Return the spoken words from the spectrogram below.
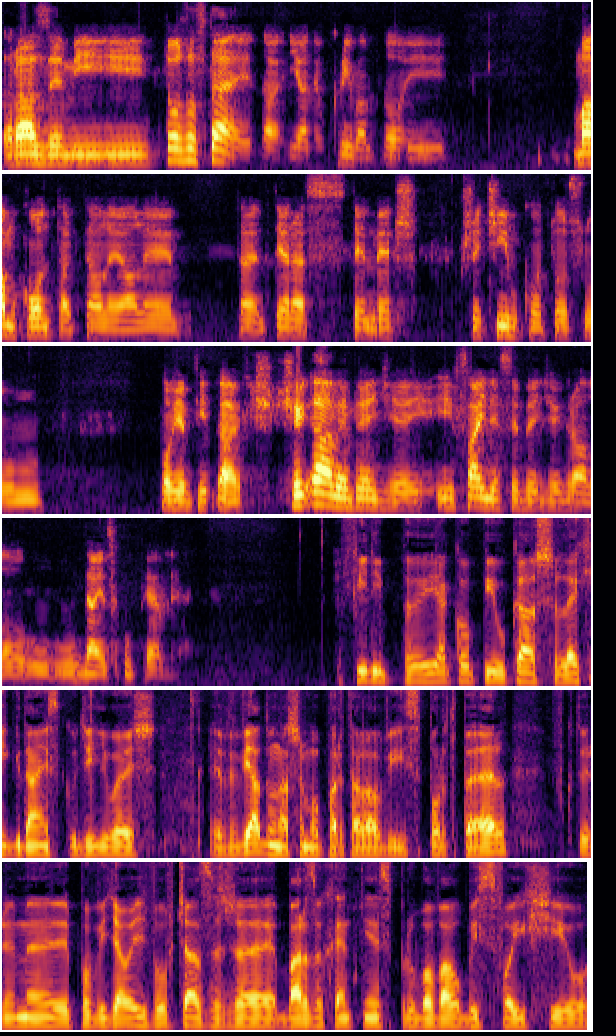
razem i to zostaje, tak, ja nie ukrywam to i mam kontakt, ale, ale ta, teraz ten mecz przeciwko to są powiem Ci tak, ciekawe będzie i, i fajnie się będzie grało u, u Gdańsku pewnie. Filip, jako piłkarz Lechii Gdańsk udzieliłeś wywiadu naszemu portalowi sport.pl, w którym e, powiedziałeś wówczas, że bardzo chętnie spróbowałbyś swoich sił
